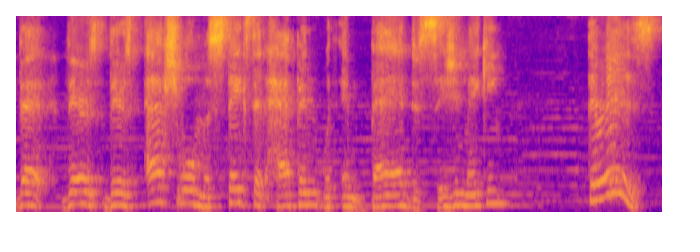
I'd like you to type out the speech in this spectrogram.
that there's there's actual mistakes that happen within bad decision making? There is.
